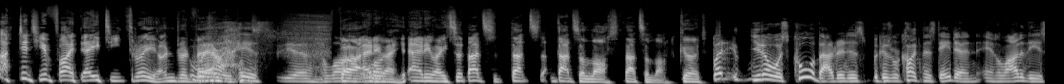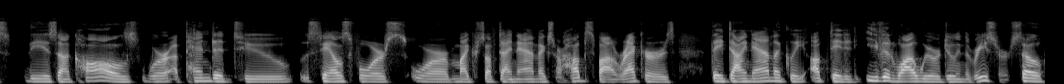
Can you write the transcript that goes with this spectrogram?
did you find 8300 variables? well, yeah a lot, but anyway anyway so that's that's that's a lot. That's a lot. Good. But you know what's cool about it is because we're collecting this data and, and a lot of these these uh, calls were appended to salesforce or microsoft dynamics or hubspot records. They dynamically updated even while we were doing the research. So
